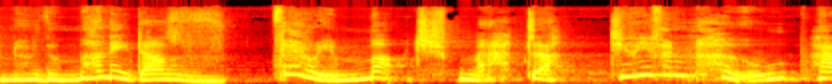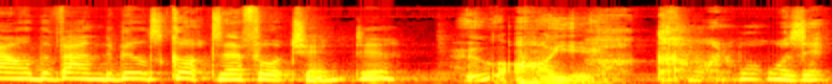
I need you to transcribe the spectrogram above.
no, the money does very much matter. Do you even know how the Vanderbilts got their fortune, do you? Who are you? Come on, what was it?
